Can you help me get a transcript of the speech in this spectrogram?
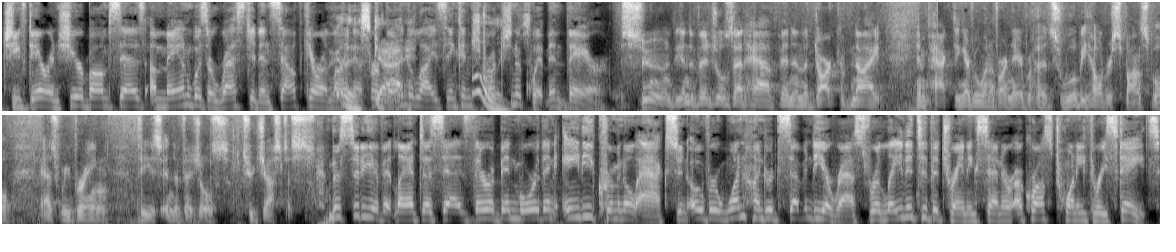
Chief Darin Schierbaum says a man was arrested in South Carolina for guy. vandalizing construction Holy- equipment there. Soon, the individuals that have been in the dark of night impacting every one of our neighborhoods will be held responsible as we bring these individuals to justice. The city of Atlanta says there have been more than 80 criminal acts and over 170 arrests related to the training center across 23 states.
